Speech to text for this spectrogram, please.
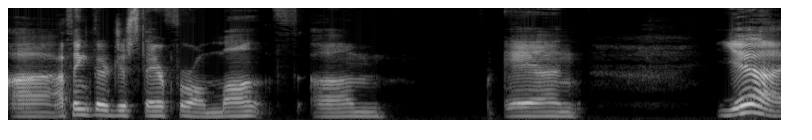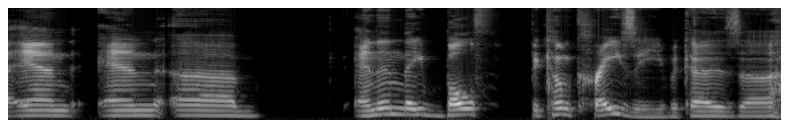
Uh, I think they're just there for a month, um, and yeah, and and um, and then they both become crazy because uh,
